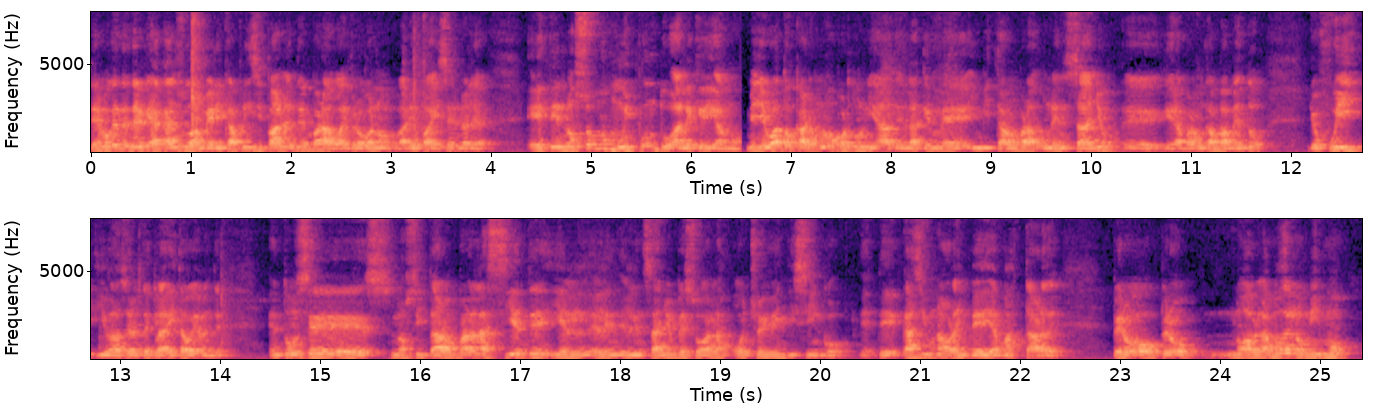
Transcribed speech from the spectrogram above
tenemos que entender que acá en Sudamérica, principalmente en Paraguay, pero bueno, varios países en realidad, este, no somos muy puntuales, que digamos. Me llegó a tocar una oportunidad en la que me invitaron para un ensayo, eh, que era para un campamento. Yo fui, iba a ser el tecladista, obviamente. Entonces nos citaron para las 7 y el, el- el ensayo empezó a las 8 y 25, este, casi una hora y media más tarde. Pero, pero no hablamos de lo mismo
